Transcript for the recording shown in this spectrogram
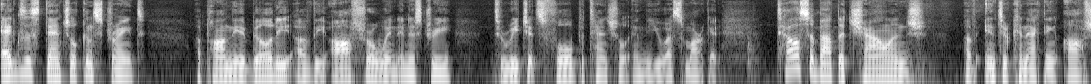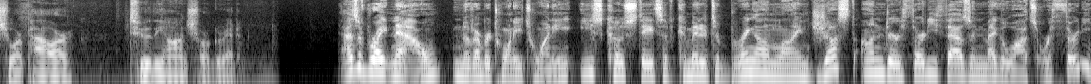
existential constraint upon the ability of the offshore wind industry to reach its full potential in the U.S. market. Tell us about the challenge of interconnecting offshore power to the onshore grid. As of right now, November 2020, East Coast states have committed to bring online just under 30,000 megawatts or 30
